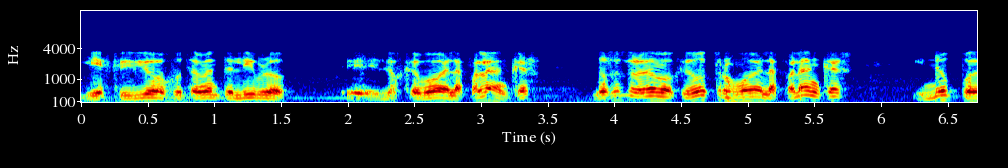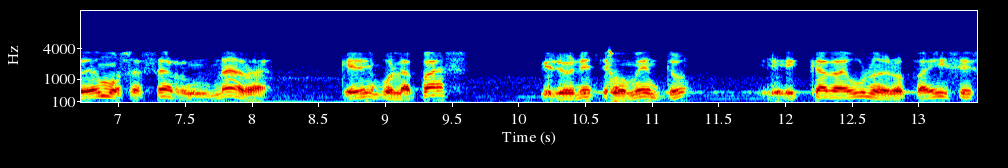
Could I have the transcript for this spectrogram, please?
y escribió justamente el libro eh, Los que mueven las palancas, nosotros vemos que otros mueven las palancas y no podemos hacer nada. Queremos la paz, pero en este momento eh, cada uno de los países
